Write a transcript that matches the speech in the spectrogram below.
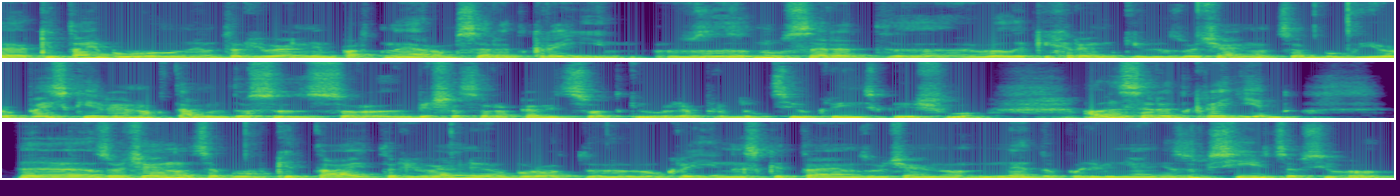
е, Китай був головним торгівельним партнером серед країн. Ну, серед е, великих ринків, звичайно, це був європейський ринок, там до со- соро- більше 40% вже продукції української йшло. Але серед країн, е, звичайно, це був Китай, торгівельний оборот е, України з Китаєм, звичайно, не до порівняння з Росією, це всього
